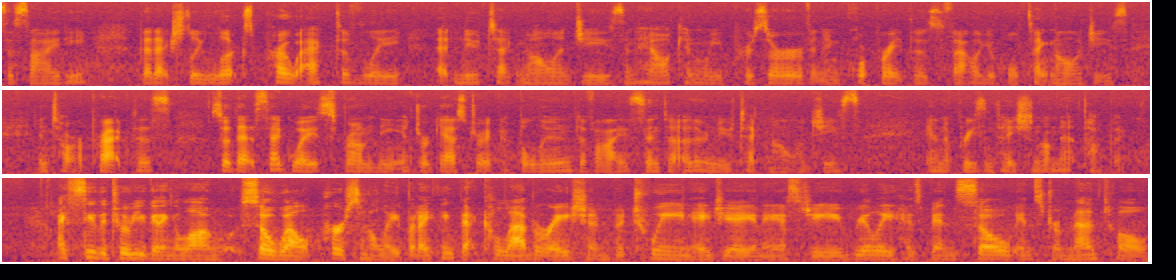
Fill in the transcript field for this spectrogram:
Society, that actually looks proactively at new technologies and how can we preserve and incorporate those valuable technologies into our practice. So that segues from the intragastric balloon device into other new technologies and a presentation on that topic. I see the two of you getting along so well personally, but I think that collaboration between AGA and ASG really has been so instrumental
